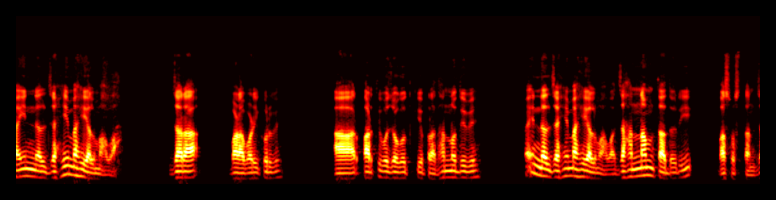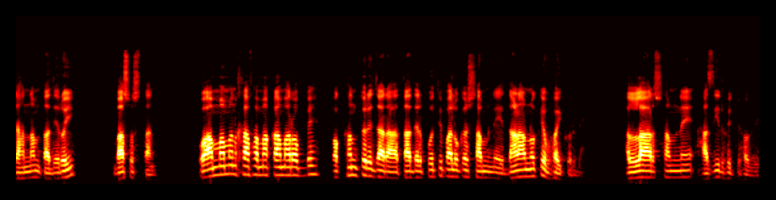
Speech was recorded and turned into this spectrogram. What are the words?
ফাইনাল জাহিমাহি আল মাওয়া। যারা বাড়াবাড়ি করবে আর পার্থিব জগৎকে প্রাধান্য দেবে ফাইনাল জাহিমাহি আল মাওয়া, জাহান্নাম তাদেরই বাসস্থান, জাহান্নাম তাদেরই বাসস্থান। ও আম্মামান খাফা মাকামা রব্বে পক্ষান্তরে যারা তাদের প্রতিপালকের সামনে দাঁড়ানোকে ভয় করবে, আল্লাহর সামনে হাজির হইতে হবে।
